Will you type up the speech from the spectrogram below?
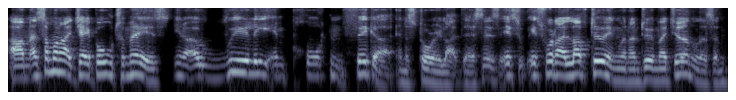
Um, and someone like Jay Ball to me is, you know, a really important figure in a story like this. It's, it's, it's what I love doing when I'm doing my journalism.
